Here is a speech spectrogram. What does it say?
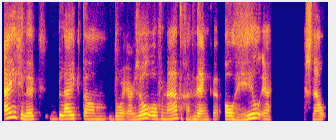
eigenlijk blijkt dan door er zo over na te gaan denken al heel erg snel,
